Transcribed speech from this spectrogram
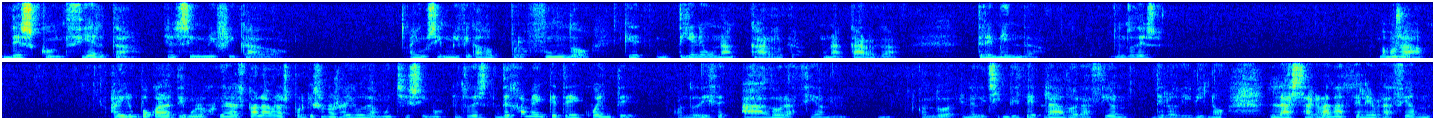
desconcierta el significado. Hay un significado profundo que tiene una carga, una carga tremenda. Entonces, vamos a, a, ir un poco a la etimología de las palabras porque eso nos ayuda muchísimo. Entonces, déjame que te cuente, cuando dice adoración, cuando en el Ching dice la adoración de lo divino, la sagrada celebración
